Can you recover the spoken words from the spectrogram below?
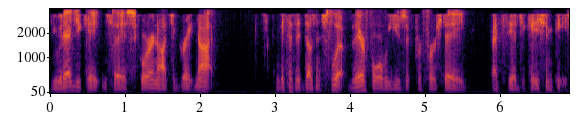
you would educate and say a square knot's a great knot because it doesn't slip. Therefore, we use it for first aid. That's the education piece.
